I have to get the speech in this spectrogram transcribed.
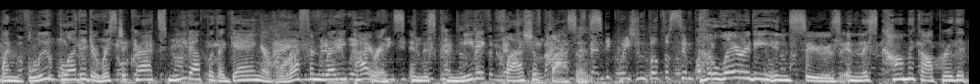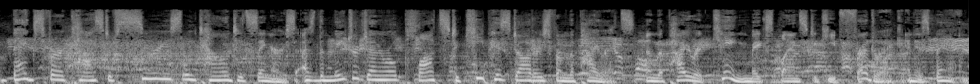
when blue-blooded aristocrats meet up with a gang of rough and ready pirates in this comedic clash of classes. Hilarity ensues in this comic opera that begs for a cast of seriously talented singers as the Major General plots to keep his daughters from the pirates, and the Pirate King makes plans to keep Frederick in his band.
